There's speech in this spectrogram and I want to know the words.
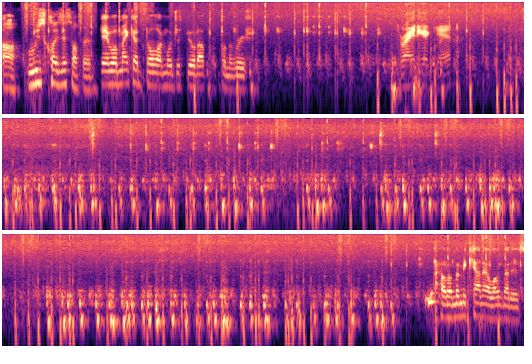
Oh, we'll just close this off then. Yeah, we'll make a door and we'll just build up on the roof. Raining again. Hold on, let me count how long that is.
